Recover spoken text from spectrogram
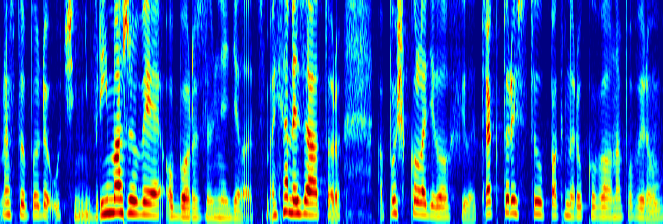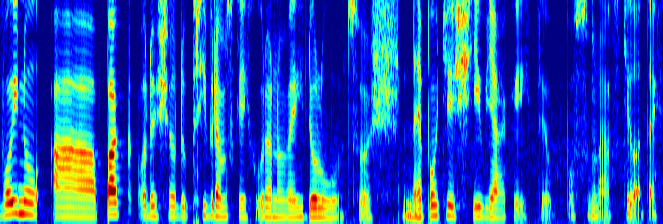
nastoupil do učení v Rýmařově, obor zemědělec mechanizátor a po škole dělal chvíli traktoristu, pak narukoval na povinnou vojnu a pak odešel do příbramských uranových dolů, což nepotěší v nějakých tyjo, 18 letech.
